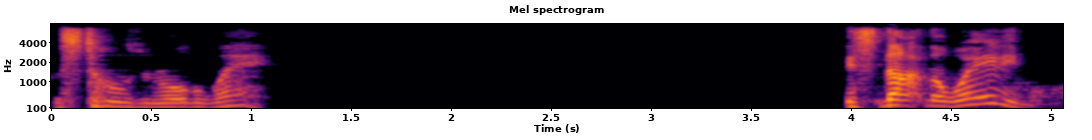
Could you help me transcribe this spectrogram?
The stone's been rolled away. It's not in the way anymore.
